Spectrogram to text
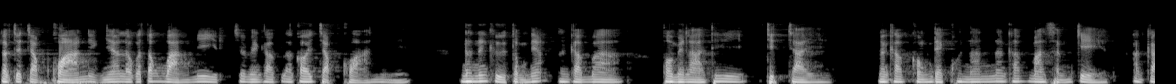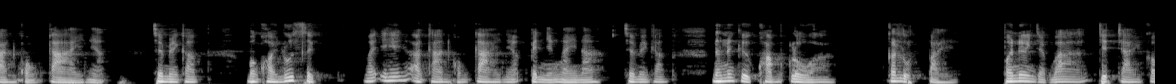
เราจะจับขวานอย่างเงี้ย เราก็ต้องวางมีดใช่ไหมครับ แล้วก็จับขวานอย่างนี้ นั่นนั่นคือตรงเนี้ยนะครับว่าพอเวลาที่จิตใจ นะครับของเด็กคนนั้นนะครับมาสังเกตอาการของกายเนี่ยใช่ไหมครับบางคอยรู้สึกว่าเอ๊ะอาการของกายเนี่ยเป็นยังไงนะใช่ไหมครับ นั่นนั่นคือความกลัวก็หลุดไป เพราะเนื่องจากว่าจิตใจก็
